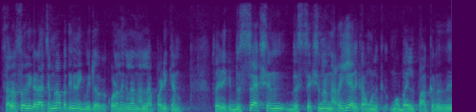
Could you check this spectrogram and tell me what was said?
சரஸ்வதி கடாட்சம்லாம் பார்த்திங்கன்னா இன்றைக்கி வீட்டில் இருக்க குழந்தைங்கள்லாம் நல்லா படிக்கணும். ஸோ இன்றைக்கி டிஸ்ட்ராக்ஷன் டிஸ்ட்ராக்ஷன்லாம் நிறைய இருக்குது அவங்களுக்கு. மொபைல் பார்க்குறது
